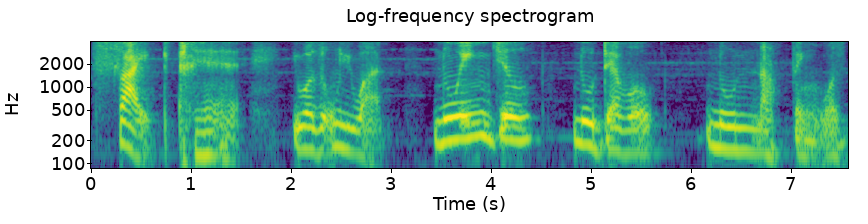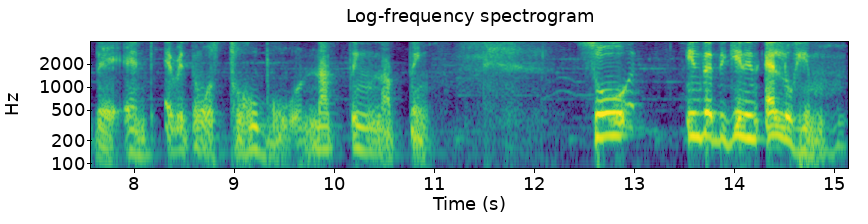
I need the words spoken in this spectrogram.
sight. he was the only one. No angel, no devil, no nothing was there. And everything was tohu, nothing, nothing. So in the beginning, Elohim,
